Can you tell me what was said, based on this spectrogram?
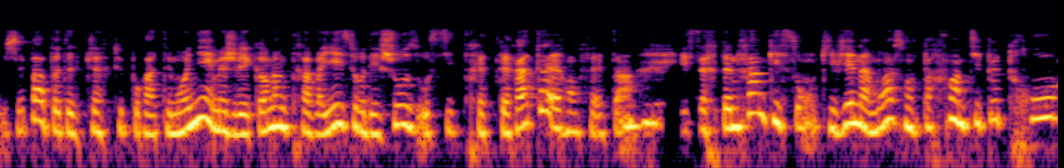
ne sais pas, peut-être Claire que tu pourras témoigner, mais je vais quand même travailler sur des choses aussi très terre à terre en fait. Hein. Mm-hmm. Et certaines femmes qui sont qui viennent à moi sont parfois un petit peu trop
